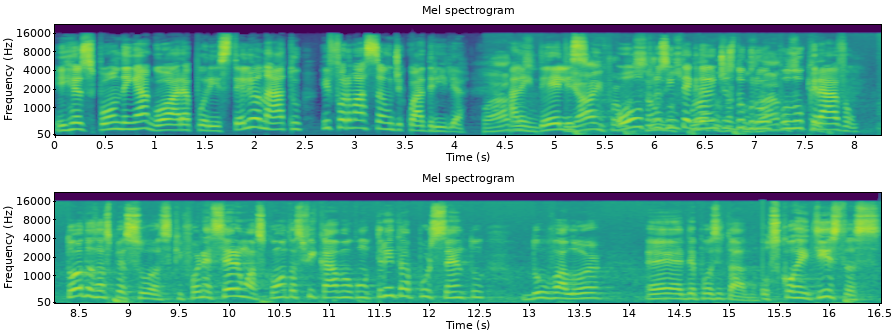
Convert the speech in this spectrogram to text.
e respondem agora por estelionato e formação de quadrilha. Além deles, outros integrantes do grupo lucravam todas as pessoas que forneceram as contas ficavam com 30% do valor é, depositado. Os correntistas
